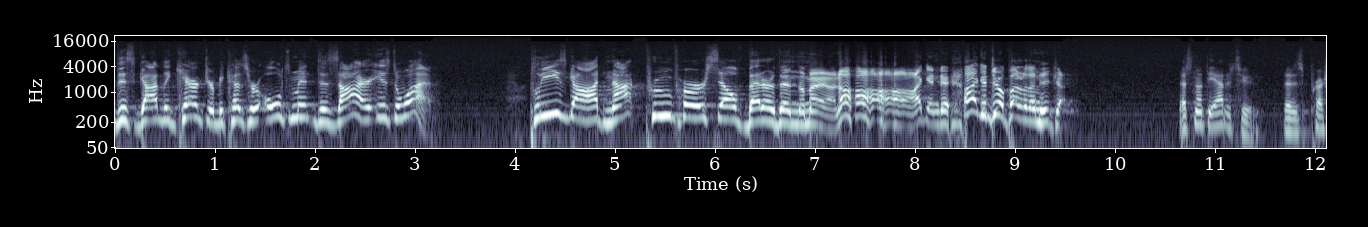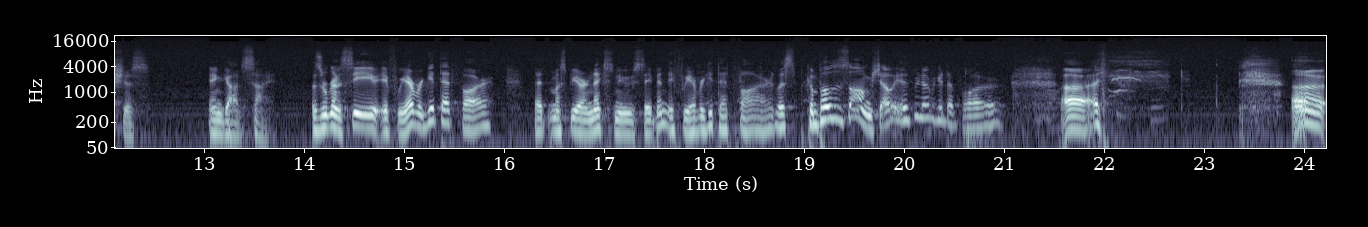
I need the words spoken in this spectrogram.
this godly character because her ultimate desire is to what? Please God, not prove herself better than the man. Oh, I can do, I can do it better than he can. That's not the attitude that is precious in God's sight. As we're going to see, if we ever get that far, that must be our next new statement. If we ever get that far, let's compose a song, shall we? If we never get that far. Uh, uh,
